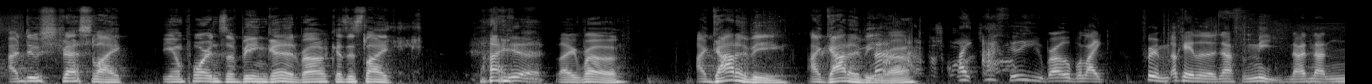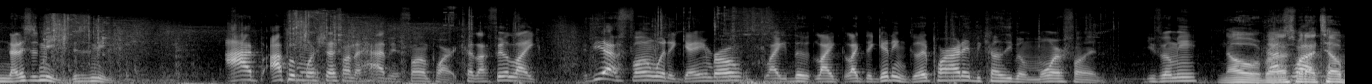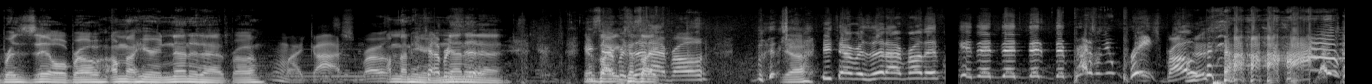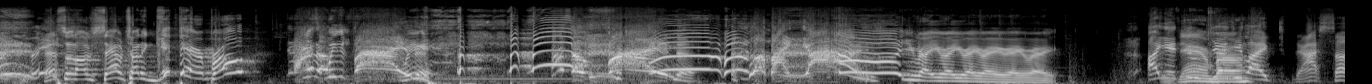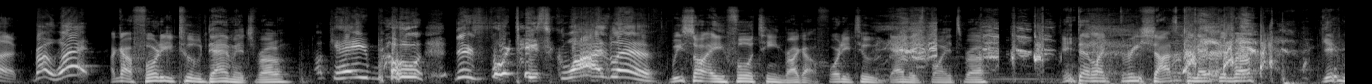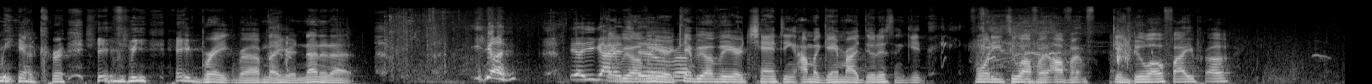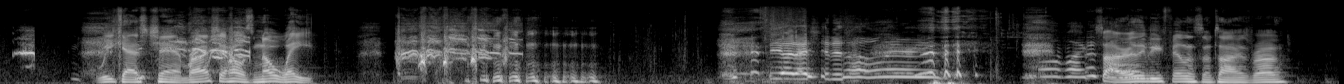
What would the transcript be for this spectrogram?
I do stress like the importance of being good, bro. Cause it's like, like, Yeah. like, bro, I gotta be, I gotta be, Nah. bro. Like I feel you, bro, but like for me okay, look, not for me. Not not now. This is me. This is me. I I put more stress on the having fun part because I feel like if you have fun with a game, bro, like the like like the getting good part of it becomes even more fun. You feel me? No, bro, That's that's, what why- I tell Brazil, bro. I'm not hearing none of that, bro. Oh my gosh, bro. I'm not hearing tell none of that. You Cause tell like, Brazil cause that, bro. Yeah. you tell Brazil that, bro. Then then then then, then practice what you preach, bro. that's what I'm saying. I'm trying to get there, bro. That's we- fine. we- That's so fine. oh my gosh. Oh, you right, You're right, you right, you right, you right, you right. I get Damn, two kids, bro. you like, nah, I suck. Bro, what? I got 42 damage, bro. Okay, bro. There's 14 squads left. We saw a full team, bro. I got 42 damage points, bro. Ain't that like three shots connected, bro? Give me a give me a break, bro. I'm not hearing none of that. Yo, yo you gotta Can't be chill, over here. bro. Can't be over here chanting. I'm a gamer. I do this and get 42 off a off a fucking duo fight, bro. Weak ass champ, bro. That shit holds no weight. Yo, that shit is hilarious. oh my That's god. how I really be feeling sometimes, bro.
